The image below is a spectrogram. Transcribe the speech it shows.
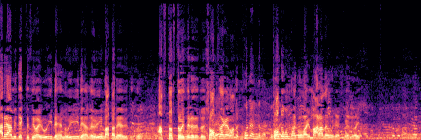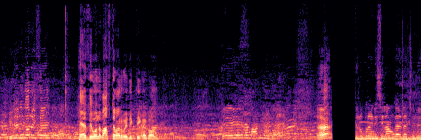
আরে আমি দেখতেছি ভাই ওই দেখেন ওই দেখা যায় ওই মাথা দেখা যেতেছে। আস্তে আস্তে ওই ছেড়ে যেতে সব জায়গায় মানুষ। কতক্ষণ থাকব ভাই? মারা দেবো শেষ হয়ে ভাই। হ্যাঁ জীবনে বাঁচতে পারব এদিক থেকে এখন। হ্যাঁ। উপরে নিছিলাম গাড়িটা চুরি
